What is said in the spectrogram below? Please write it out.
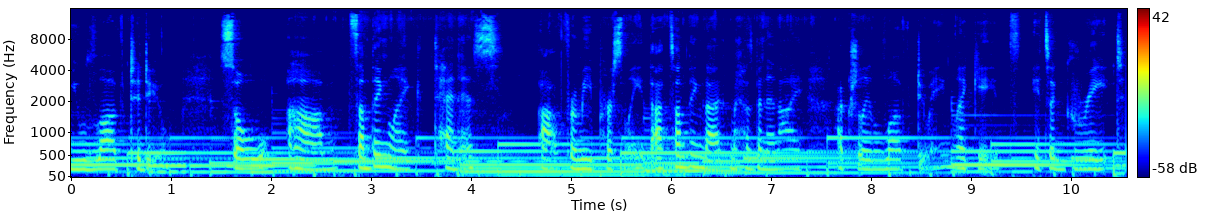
you love to do. So, um, something like tennis, uh, for me personally, that's something that my husband and I actually love doing. Like, it's, it's a great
